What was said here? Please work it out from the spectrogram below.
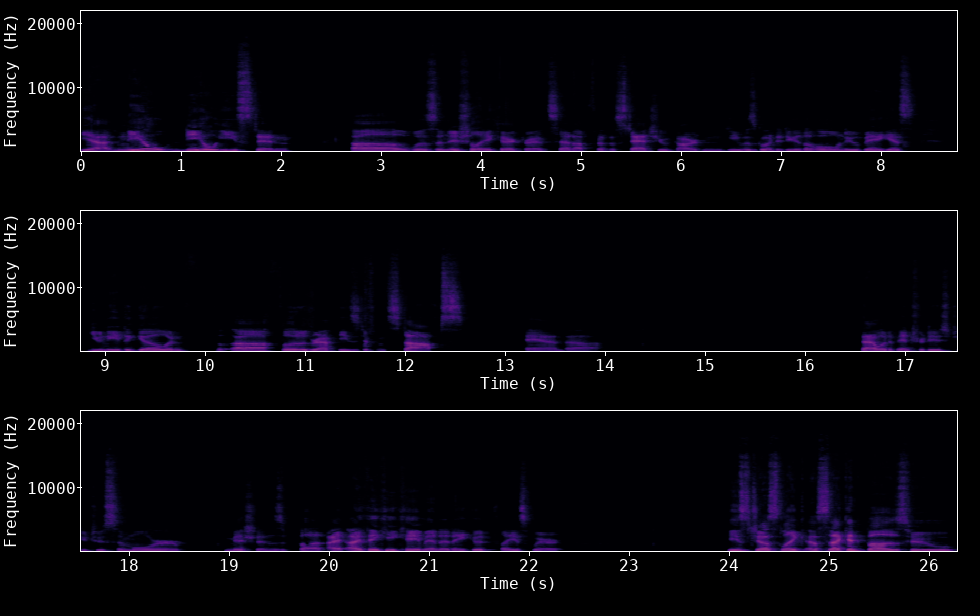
Yeah, Neil Neil Easton uh, was initially a character I had set up for the statue garden. He was going to do the whole New Vegas. You need to go and uh, photograph these different stops, and uh, that would have introduced you to some more missions. But I, I think he came in at a good place where he's just like a second Buzz who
